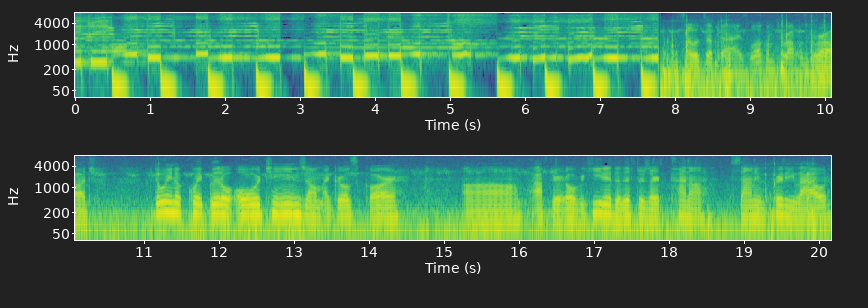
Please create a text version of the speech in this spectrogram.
So what's up guys? Welcome to Rafa's Garage. Doing a quick little oil change on my girl's car. Um, after it overheated, the lifters are kind of sounding pretty loud.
